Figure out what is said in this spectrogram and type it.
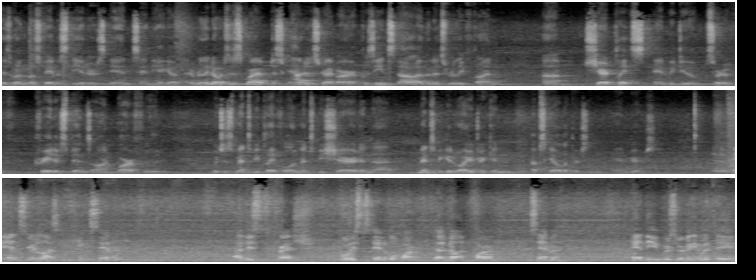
is one of the most famous theaters in San Diego. I don't really know what to describe, how to describe our cuisine style other than it's really fun, um, shared plates, and we do sort of creative spins on bar food, which is meant to be playful and meant to be shared and uh, meant to be good while you're drinking upscale liquors and, and beers. The pan-seared Alaskan king salmon. Uh, this is fresh, fully sustainable farm, uh, non-farm salmon. And the, we're serving it with a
